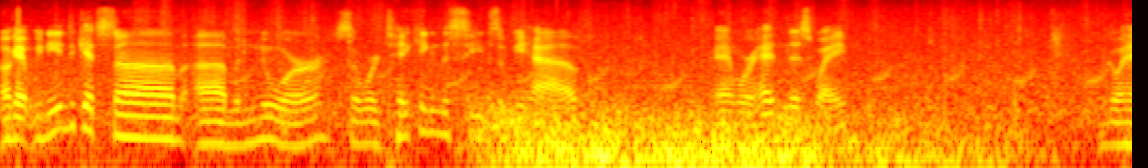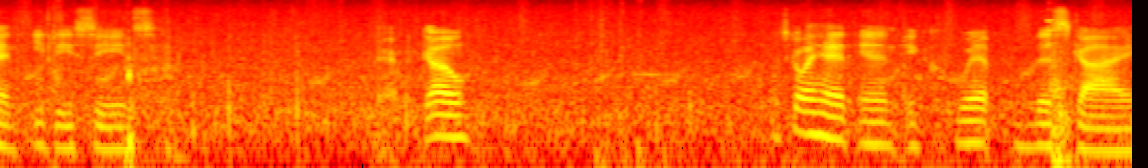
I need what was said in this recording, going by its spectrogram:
Okay, we need to get some uh, manure, so we're taking the seeds that we have, and we're heading this way. Go ahead and eat these seeds. There we go. Let's go ahead and equip this guy.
